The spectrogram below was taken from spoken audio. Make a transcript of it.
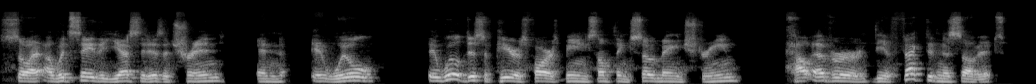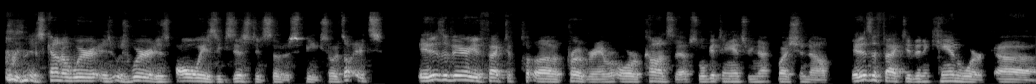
So I, I would say that yes, it is a trend, and it will it will disappear as far as being something so mainstream. However, the effectiveness of it is kind of where it was where it has always existed, so to speak. So it's it's it is a very effective uh, program or concepts. We'll get to answering that question now. It is effective and it can work. Uh,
